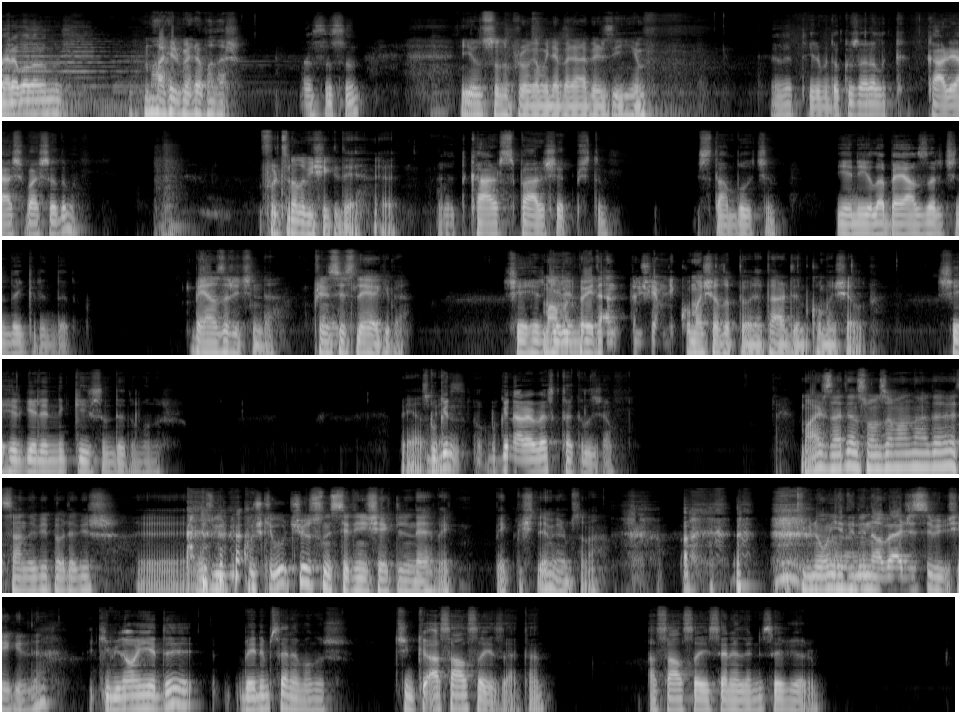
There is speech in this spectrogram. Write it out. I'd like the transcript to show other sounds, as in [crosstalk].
Merhabalar Onur. Mahir merhabalar. Nasılsın? Yıl sonu programıyla beraberiz iyiyim. Evet 29 Aralık kar yağışı başladı mı? Fırtınalı bir şekilde evet. Evet kar sipariş etmiştim İstanbul için. Yeni yıla beyazlar içinde girin dedim. Beyazlar içinde. Prenses Leia gibi. Şehir Mahmut gelinlik, Bey'den döşemlik kumaş alıp böyle perde kumaş alıp. Şehir gelinlik giysin dedim Onur. Beyaz Bugün beyaz. bugün arabesk takılacağım. Mahir zaten son zamanlarda evet sen de bir böyle bir e, özgür bir kuş gibi uçuyorsun istediğin şeklinde. Bek, bekmiş demiyorum sana. 2017'nin [laughs] habercisi bir şekilde. 2017 benim senem Onur. Çünkü asal sayı zaten. Asal sayı senelerini seviyorum.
